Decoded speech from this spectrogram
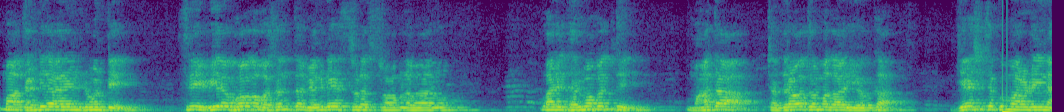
మా తండ్రి గారైనటువంటి శ్రీ వీరభోగ వసంత వెంకటేశ్వర స్వాముల వారు వారి ధర్మపత్ని మాతా చంద్రావతమ్మ గారి యొక్క జ్యేష్ఠ కుమారుడైన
